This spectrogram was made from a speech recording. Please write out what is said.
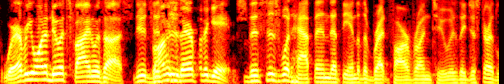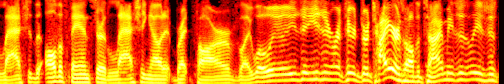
Wherever you want to do, it's fine with us. Dude, as long this as you're there for the games. This is what happened at the end of the Brett Favre run too. Is they just started lashing. All the fans started lashing out at Brett Favre, like, "Well, he just ret- retires all the time. He's just, he's just,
